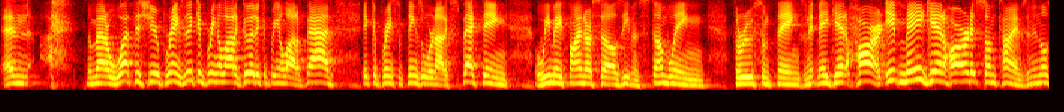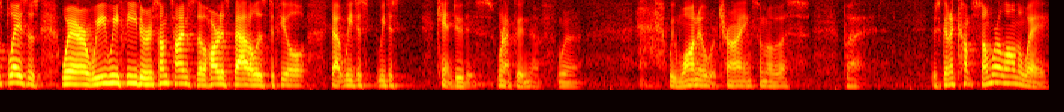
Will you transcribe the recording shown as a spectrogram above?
And no matter what this year brings, it can bring a lot of good, it could bring a lot of bad, it could bring some things that we're not expecting. We may find ourselves even stumbling through some things, and it may get hard. It may get hard at some times. And in those places where we, we or sometimes the hardest battle is to feel that we just, we just can't do this. We're not good enough. We're, we want to, we're trying, some of us, but there's going to come somewhere along the way,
